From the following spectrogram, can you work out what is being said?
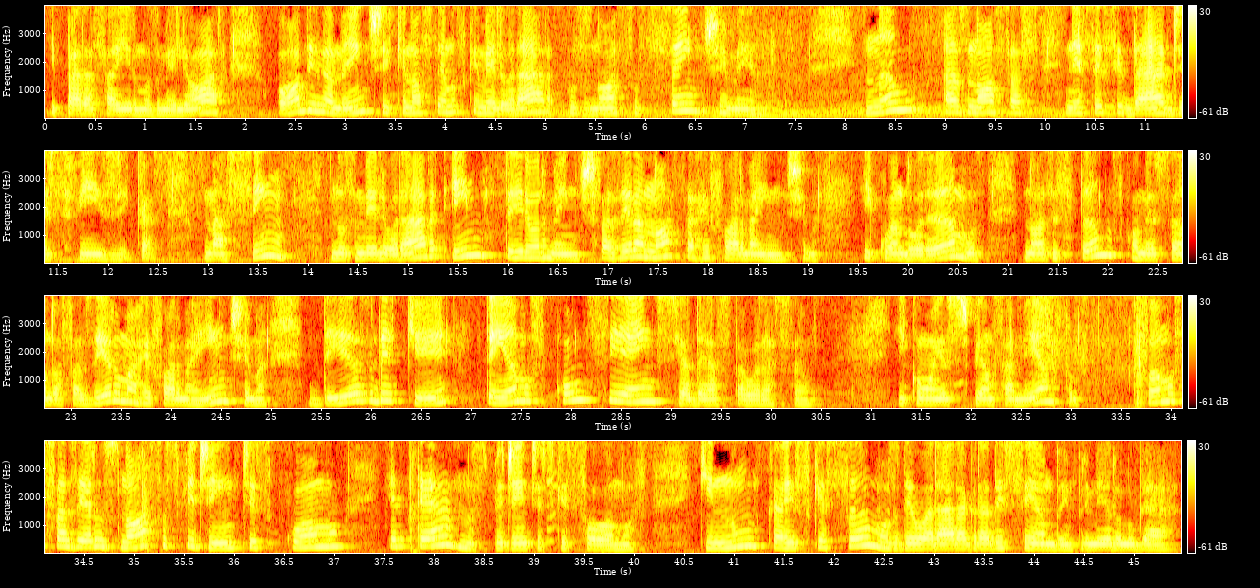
E para sairmos melhor, obviamente que nós temos que melhorar os nossos sentimentos, não as nossas necessidades físicas, mas sim nos melhorar interiormente, fazer a nossa reforma íntima e quando oramos, nós estamos começando a fazer uma reforma íntima desde que tenhamos consciência desta oração. E com este pensamento, vamos fazer os nossos pedintes como eternos pedintes que somos, que nunca esqueçamos de orar agradecendo, em primeiro lugar,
